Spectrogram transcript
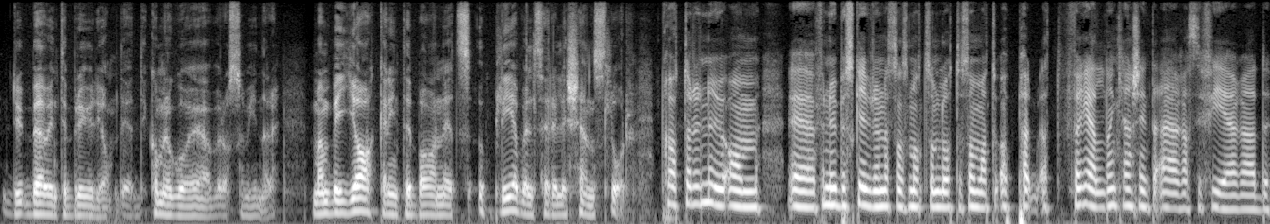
Du behöver inte bry dig om det, det kommer att gå över och så vidare man bejakar inte barnets upplevelser eller känslor. Pratar du nu om, eh, för nu beskriver du nästan något som låter som att, att föräldern kanske inte är rasifierad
